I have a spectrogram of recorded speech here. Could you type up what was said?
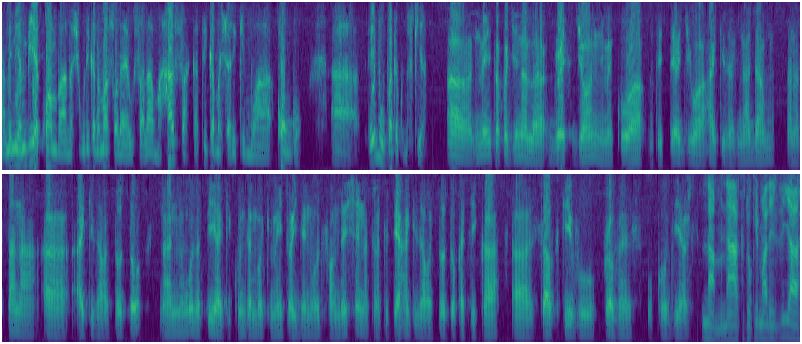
ameniambia kwamba anashughulika na maswala ya usalama hasa katika mashariki mwa Kongo. Hebu Hebu upate kumsikia. Uh, nimeitwa kwa jina la Grace John. Nimekuwa mteteaji wa haki za binadamu sana sana uh, haki za watoto na nimeongoza pia kikundi ambayo kimeitwa Eden World Foundation na tunatetea haki za watoto katika uh, South Kivu province huko DRC. Naam, na tukimalizia,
